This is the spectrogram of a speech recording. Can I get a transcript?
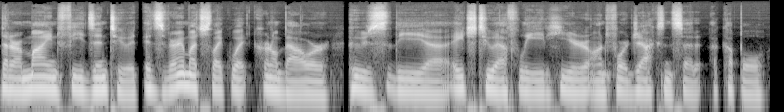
that our mind feeds into. It's very much like what Colonel Bauer, who's the uh, H2F lead here on Fort Jackson, said a couple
